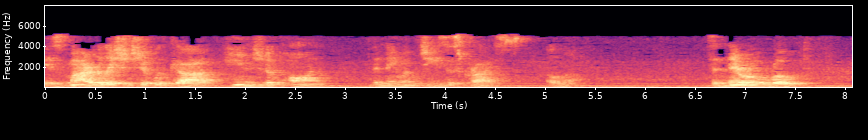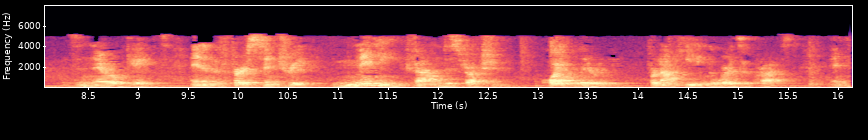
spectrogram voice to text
is my relationship with God hinged upon the name of Jesus Christ alone? It's a narrow road, it's a narrow gate. And in the first century, many found destruction, quite literally, for not heeding the words of Christ. And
